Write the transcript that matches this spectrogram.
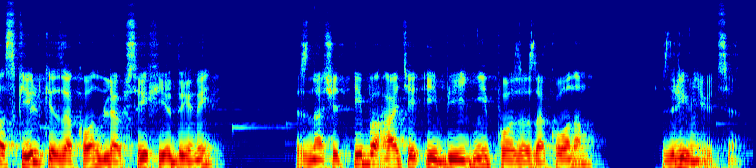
оскільки закон для всіх єдиний, значить і багаті, і бідні поза законом зрівнюються.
